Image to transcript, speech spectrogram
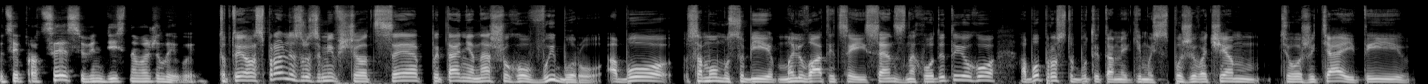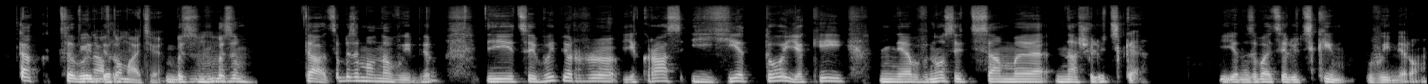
І цей процес він дійсно важливий. Тобто я вас правильно зрозумів, що це питання нашого вибору, або самому собі малювати цей сенс, знаходити його, або просто бути там якимось споживачем цього життя і ти так, це ти на автоматі. Без, угу. без, так, це безумовно вибір, і цей вибір е, якраз і є той, який вносить саме наше людське і називається людським виміром.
